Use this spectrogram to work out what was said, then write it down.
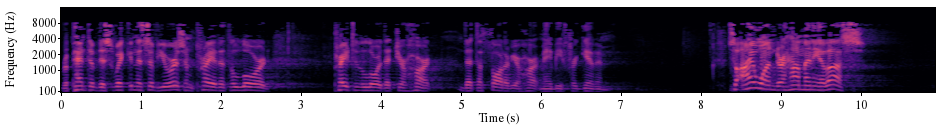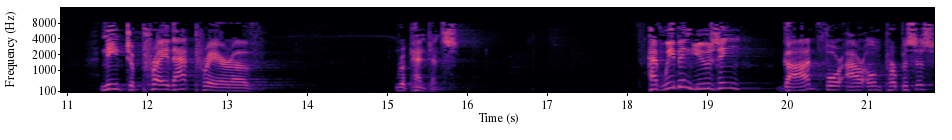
Repent of this wickedness of yours and pray that the Lord, pray to the Lord that your heart, that the thought of your heart may be forgiven. So I wonder how many of us need to pray that prayer of repentance. Have we been using God for our own purposes?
